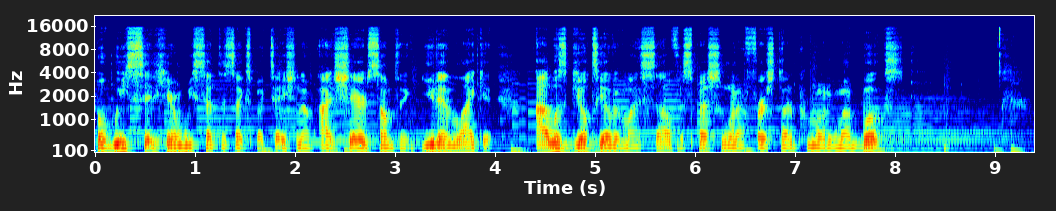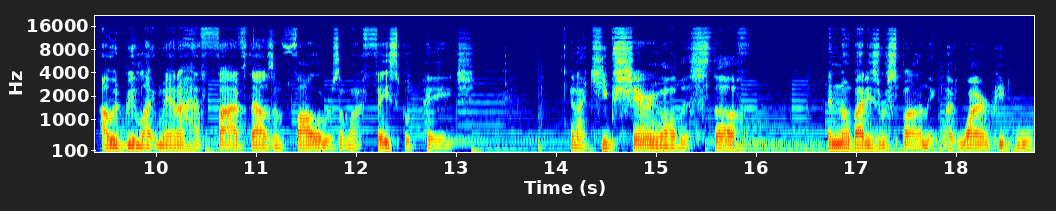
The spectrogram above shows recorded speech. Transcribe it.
But we sit here and we set this expectation of I shared something, you didn't like it. I was guilty of it myself, especially when I first started promoting my books. I would be like, man, I have 5,000 followers on my Facebook page and I keep sharing all this stuff and nobody's responding. Like, why aren't people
